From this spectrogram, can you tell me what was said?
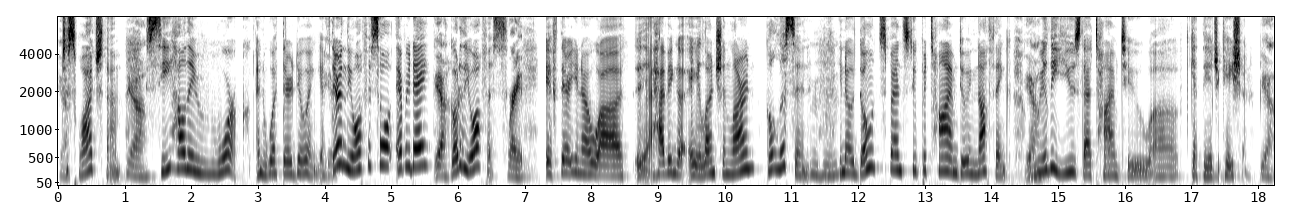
yeah. Just watch them. Yeah. See how they work and what they're doing. If yeah. they're in the office all, every day, yeah. go to the office. Right. If they're, you know, uh, having a, a, lunch and learn, go listen. Mm-hmm. You know, don't spend stupid time doing nothing. Yeah. Really use that time to uh, get the education. Yeah.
